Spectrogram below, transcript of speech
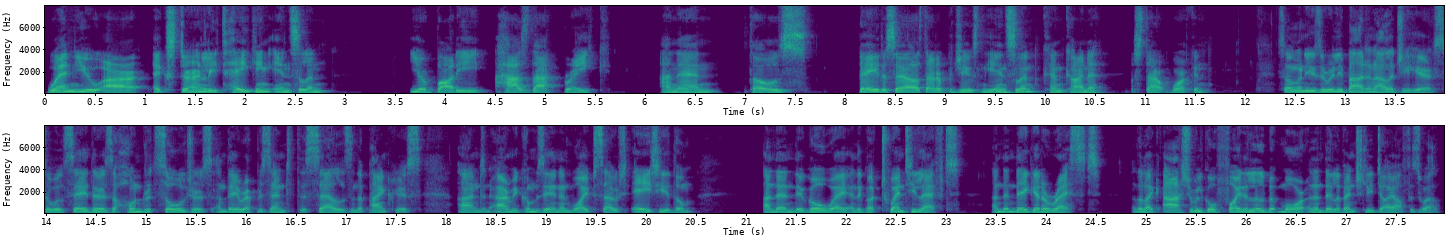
when you are externally taking insulin, your body has that break and then those beta cells that are producing the insulin can kind of start working. So I'm going to use a really bad analogy here. So we'll say there's a hundred soldiers and they represent the cells in the pancreas, and an army comes in and wipes out 80 of them, and then they go away and they've got 20 left, and then they get a rest, and they're like, ah, sure, we'll go fight a little bit more, and then they'll eventually die off as well.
